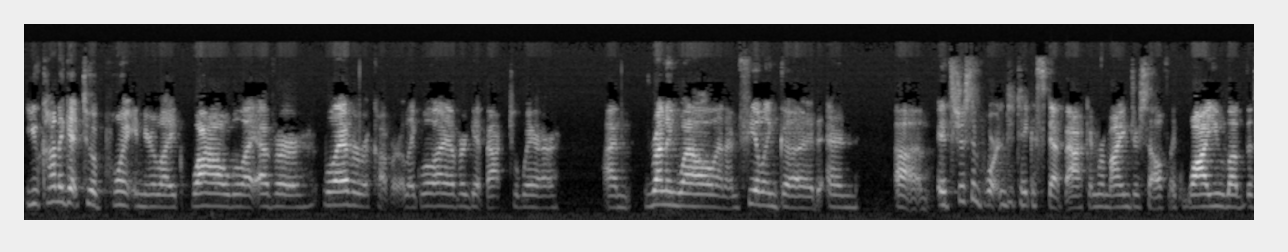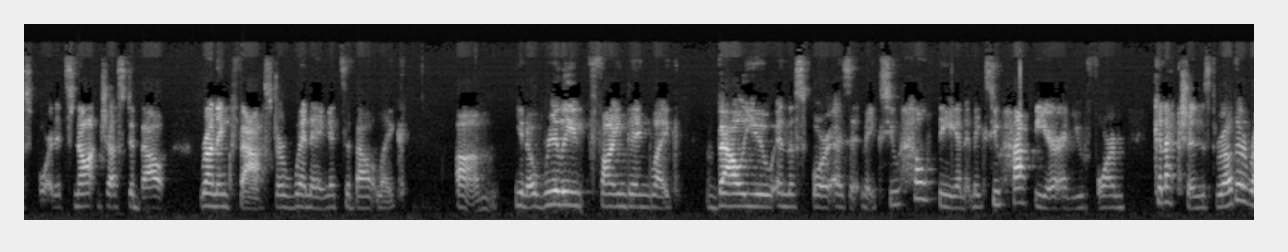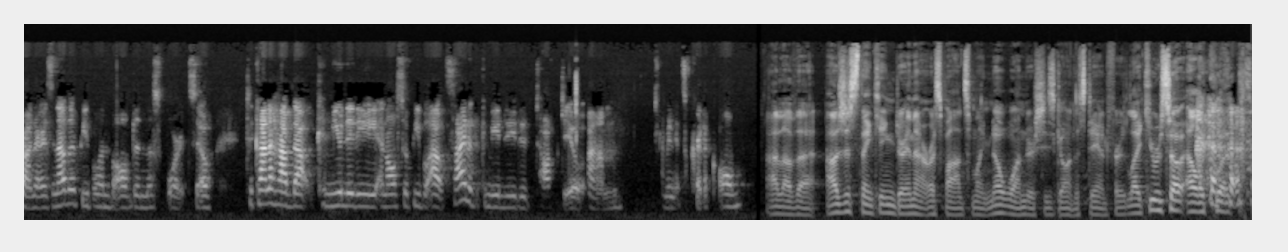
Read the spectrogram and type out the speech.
you kind of get to a point and you're like, wow, will I ever, will I ever recover? Like, will I ever get back to where I'm running well and I'm feeling good? And um, it's just important to take a step back and remind yourself like why you love the sport. It's not just about running fast or winning. It's about like, um, you know, really finding like value in the sport as it makes you healthy and it makes you happier and you form connections through other runners and other people involved in the sport. So to kind of have that community and also people outside of the community to talk to, um, I mean, it's critical. I love that. I was just thinking during that response, I'm like, no wonder she's going to Stanford. Like you were so eloquent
